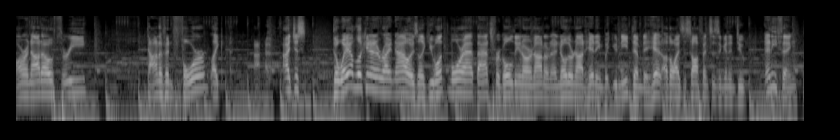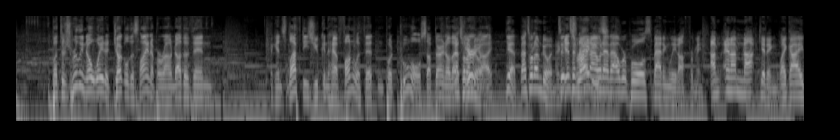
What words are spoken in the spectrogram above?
Arenado three, Donovan four. Like, I, I just the way I'm looking at it right now is like you want more at bats for Goldie and Arenado, and I know they're not hitting, but you need them to hit. Otherwise, this offense isn't going to do anything. But there's really no way to juggle this lineup around other than against lefties, you can have fun with it and put Pujols up there. I know that's, what your guy. Yeah, that's what I'm doing. T- tonight, I would have Albert Pujols batting leadoff for me. I'm, and I'm not kidding. Like I,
